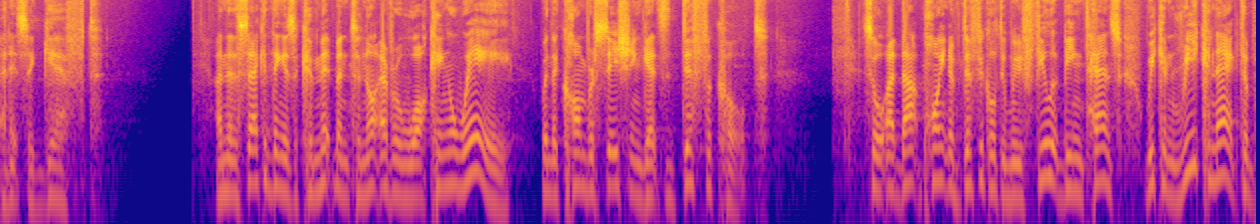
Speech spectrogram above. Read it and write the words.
And it's a gift. And then the second thing is a commitment to not ever walking away when the conversation gets difficult. So at that point of difficulty, when we feel it being tense, we can reconnect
